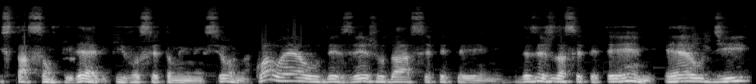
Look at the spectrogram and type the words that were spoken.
estação Pirelli, que você também menciona, qual é o desejo da CPTM? O desejo da CPTM é o de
